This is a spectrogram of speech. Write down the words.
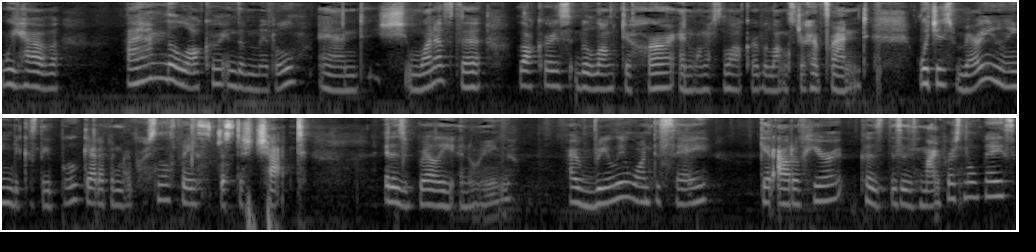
we have. I am the locker in the middle, and she, one of the lockers belong to her, and one of the locker belongs to her friend, which is very annoying because they both get up in my personal space just to chat. It is really annoying. I really want to say, get out of here, because this is my personal space,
